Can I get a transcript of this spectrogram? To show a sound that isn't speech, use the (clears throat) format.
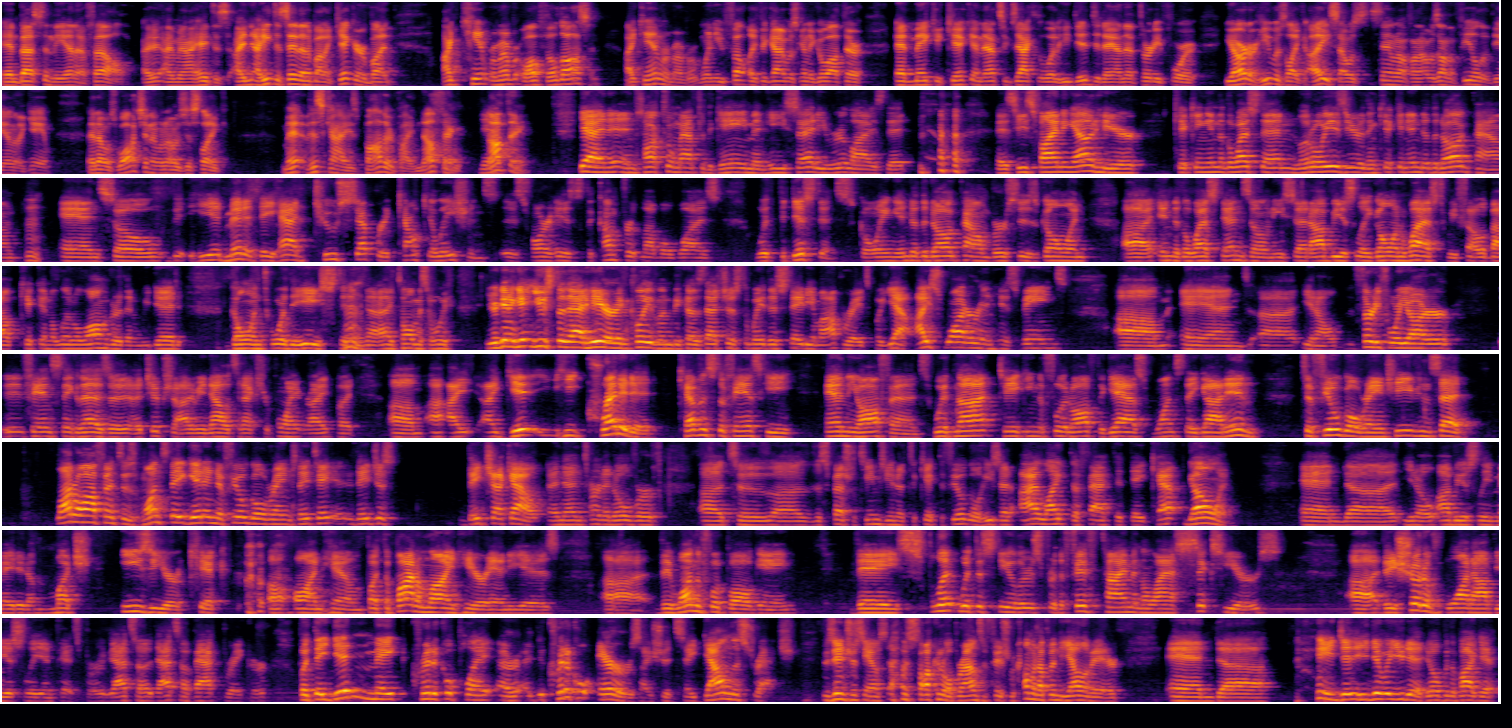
and best in the NFL. I, I mean, I hate to, I, I hate to say that about a kicker, but I can't remember. Well, Phil Dawson, I can remember when you felt like the guy was going to go out there and make a kick, and that's exactly what he did today on that 34 yarder. He was like ice. I was standing off, and I was on the field at the end of the game, and I was watching him, and I was just like, man, this guy is bothered by nothing, yeah. nothing. Yeah, and, and talked to him after the game, and he said he realized that (laughs) as he's finding out here, kicking into the West End a little easier than kicking into the dog pound. Hmm. And so the, he admitted they had two separate calculations as far as the comfort level was with the distance going into the dog pound versus going uh, into the West End zone. He said, obviously, going west, we felt about kicking a little longer than we did going toward the east. Hmm. And uh, I told him, said, well, you're going to get used to that here in Cleveland because that's just the way this stadium operates. But yeah, ice water in his veins um, and, uh, you know, 34 yarder eh, fans think of that as a, a, chip shot. I mean, now it's an extra point, right? But um, I, I get he credited Kevin Stefanski and the offense with not taking the foot off the gas once they got in to field goal range. He even said a lot of offenses once they get into field goal range, they take they just they check out and then turn it over uh, to uh, the special teams unit to kick the field goal. He said, I like the fact that they kept going and, uh, you know, obviously made it a much easier kick uh, (laughs) on him. But the bottom line here, Andy, is uh, they won the football game. They split with the Steelers for the fifth time in the last six years. Uh, they should have won, obviously, in Pittsburgh. That's a that's a backbreaker. But they didn't make critical play or uh, critical errors, I should say, down the stretch. It was interesting. I was, (laughs) I was talking to a Browns official coming up in the elevator, and uh, (laughs) he did he did what you did to open the pocket.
